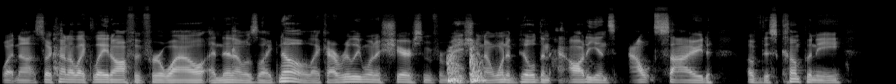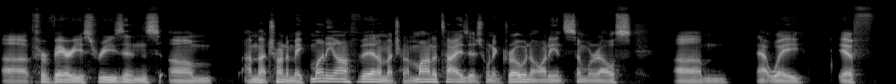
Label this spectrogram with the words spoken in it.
whatnot. So I kind of like laid off it for a while, and then I was like, no, like I really want to share some information. I want to build an audience outside of this company uh, for various reasons. Um, I'm not trying to make money off of it. I'm not trying to monetize it. I just want to grow an audience somewhere else. Um, that way, if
